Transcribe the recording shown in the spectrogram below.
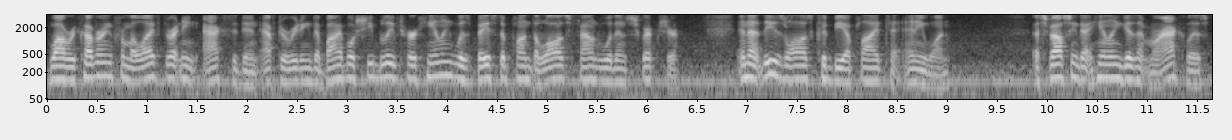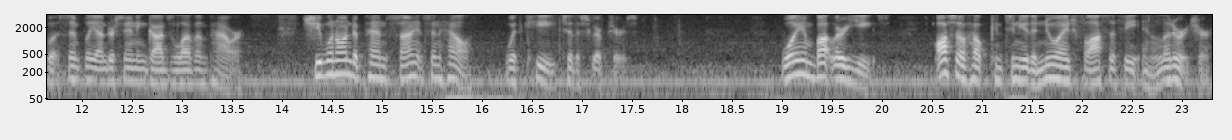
While recovering from a life threatening accident after reading the Bible, she believed her healing was based upon the laws found within Scripture, and that these laws could be applied to anyone. Espousing that healing isn't miraculous, but simply understanding God's love and power. She went on to pen Science and Health with key to the Scriptures. William Butler Yeats also helped continue the New Age philosophy and literature.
